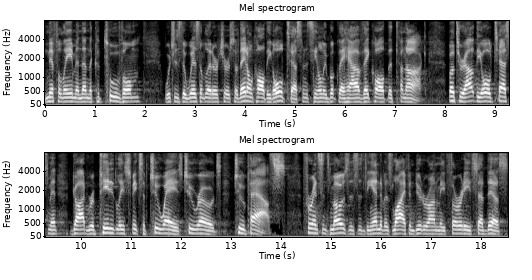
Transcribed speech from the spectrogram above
Nevi'im, and then the Ketuvim, which is the wisdom literature. So they don't call it the Old Testament, it's the only book they have. They call it the Tanakh. But throughout the Old Testament, God repeatedly speaks of two ways, two roads, two paths. For instance, Moses, at the end of his life in Deuteronomy 30, said this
